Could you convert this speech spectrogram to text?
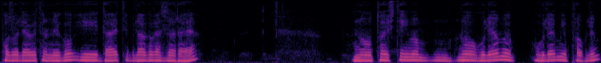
позволявайте на него и дайте благовест за рая. Но той ще има много голям, големия проблем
